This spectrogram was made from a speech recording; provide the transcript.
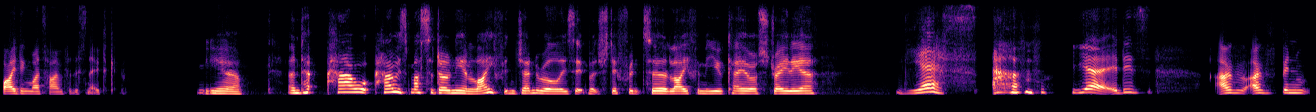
biding my time for the snow to go Yeah. And how how is Macedonian life in general? Is it much different to life in the UK or Australia? Yes. Um, yeah, it is. I've I've been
